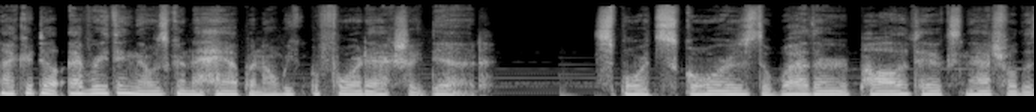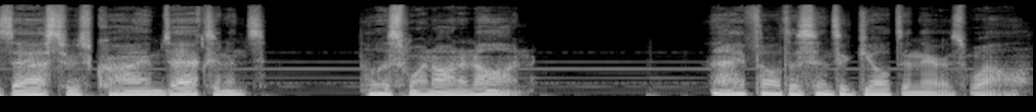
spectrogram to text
I could tell everything that was going to happen a week before it actually did sports scores, the weather, politics, natural disasters, crimes, accidents. The list went on and on. I felt a sense of guilt in there as well,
